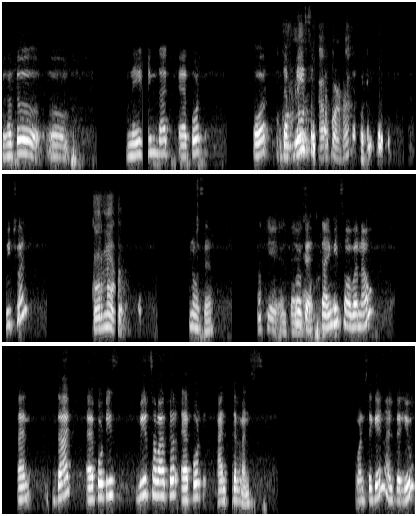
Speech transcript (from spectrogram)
You have to um, name that airport or the place Kurnool of Airport. huh? airport. Which one? Kurnool. No, sir. Okay. time Okay, time is over now. And that airport is Veer Savarkar Airport, Andamans. Once again, I'll tell you.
